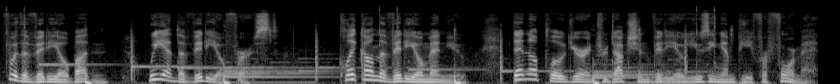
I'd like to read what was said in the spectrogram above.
For the video button, we add the video first. Click on the video menu, then upload your introduction video using MP4 format.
